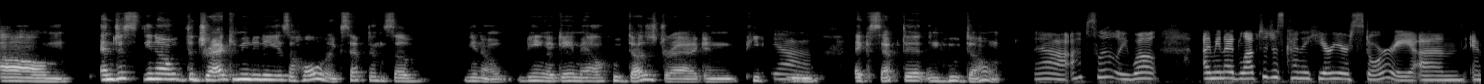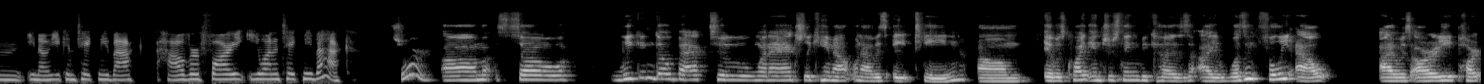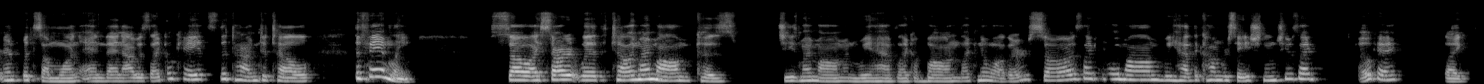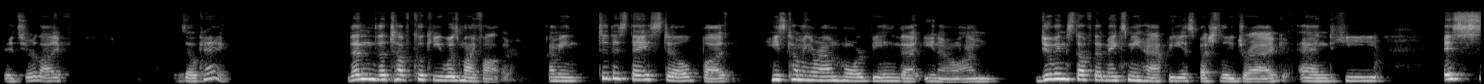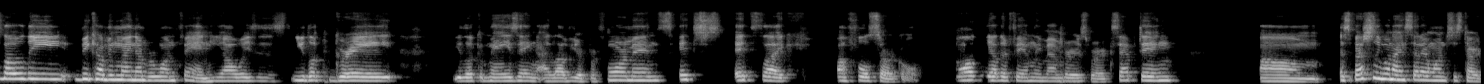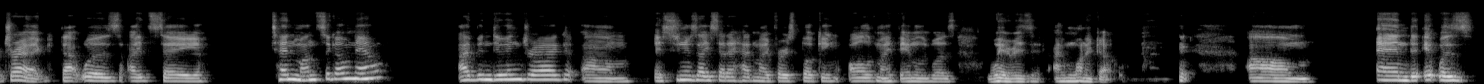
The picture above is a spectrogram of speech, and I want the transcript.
um, and just you know the drag community as a whole acceptance of you know being a gay male who does drag and people yeah. who accept it and who don't yeah absolutely well i mean i'd love to just kind of hear your story um and you know you can take me back however far you want to take me back sure um so we can go back to when I actually came out when I was 18. Um, it was quite interesting because I wasn't fully out I was already partnered with someone, and then I was like, okay, it's the time to tell the family. So I started with telling my mom because she's my mom and we have like a bond like no other. So I was like, hey, mom, we had the conversation, and she was like, okay, like it's your life. It's okay. Then the tough cookie was my father. I mean, to this day still, but he's coming around more being that, you know, I'm doing stuff that makes me happy, especially drag. And he is slowly becoming my number one fan. He always is. You look great. You look amazing. I love your performance. It's it's like a full circle. All the other family members were accepting. Um, especially when I said I wanted to start drag. That was, I'd say, 10 months ago now. I've been doing drag. Um, as soon as I said I had my first booking, all of my family was, Where is it? I want to go. um, and it was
